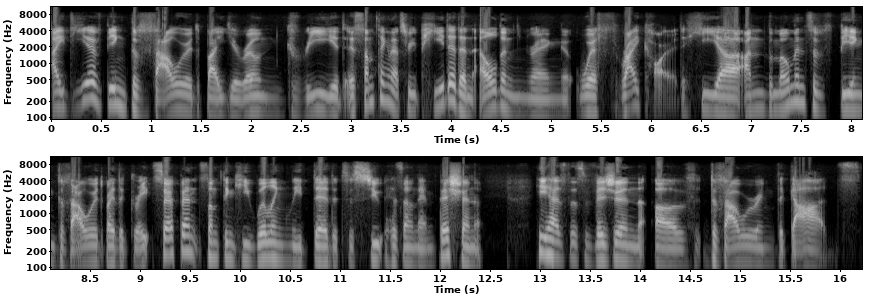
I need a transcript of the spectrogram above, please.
idea of being devoured by your own greed is something that's repeated in Elden Ring with Rykard. He, uh, on the moments of being devoured by the Great Serpent, something he willingly did to suit his own ambition, he has this vision of devouring the gods.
